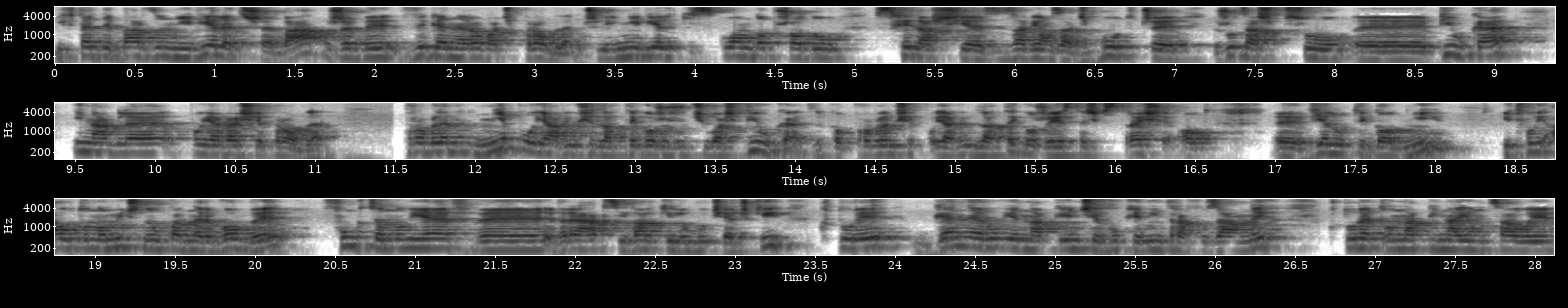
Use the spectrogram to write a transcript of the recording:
i wtedy bardzo niewiele trzeba, żeby wygenerować problem, czyli niewielki skłon do przodu, schylasz się, zawiązać but, czy rzucasz psu y, piłkę i nagle pojawia się problem. Problem nie pojawił się dlatego, że rzuciłaś piłkę, tylko problem się pojawił dlatego, że jesteś w stresie od y, wielu tygodni i twój autonomiczny układ nerwowy funkcjonuje w, w, reakcji walki lub ucieczki, który generuje napięcie włókien intrafuzalnych, które to napinają cały,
